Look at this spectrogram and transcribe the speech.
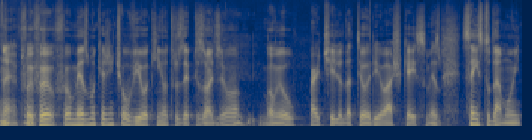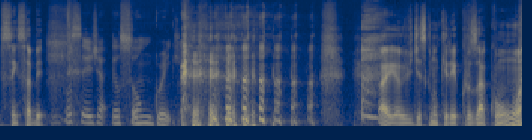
É, foi, foi, foi o mesmo que a gente ouviu aqui em outros episódios. Eu, bom, eu partilho da teoria, eu acho que é isso mesmo. Sem estudar muito, sem saber. Ou seja, eu sou um Grey. eu disse que não queria cruzar com um. Tô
